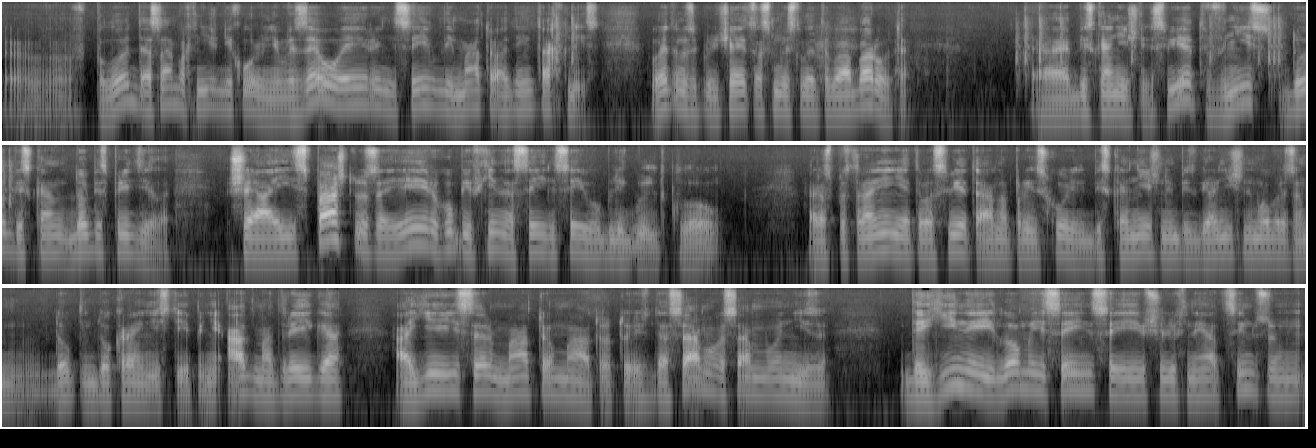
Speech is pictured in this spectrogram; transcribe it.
э, вплоть до самых нижних уровней. В этом заключается смысл этого оборота. Э, бесконечный свет вниз до, бескон, до беспредела. Распространение этого света оно происходит бесконечным, безграничным образом до, до крайней степени. Ад мадрейга аейсер мато мато, то есть до самого-самого низа. Дегины и ломы и сейнса и шлифные ацимсум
